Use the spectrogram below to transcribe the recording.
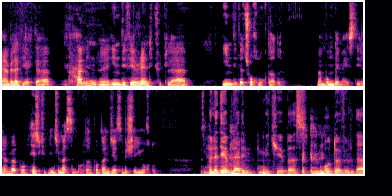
yəni belə deyək də, həmin e, indiferent kütlə indi də çoxluqdadır. Mən bunu demək istəyirəm və bu heç kim inciməsin burada. Burada incəsi bir şey yoxdur. Yəni, belə deyə bilərikmi ki, bəs o dövrdə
